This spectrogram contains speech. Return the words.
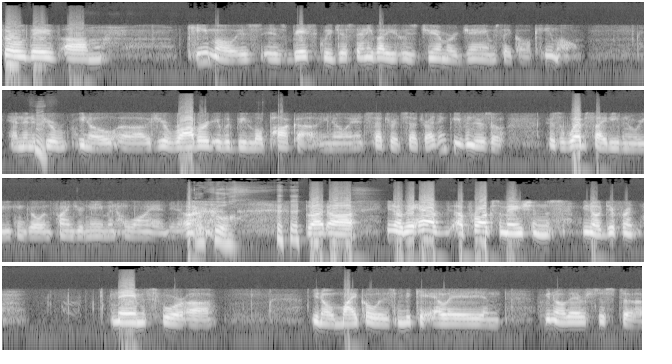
So they've um, Kimo is is basically just anybody who's Jim or James they call Kimo, and then if you're you know uh, if you're Robert it would be Lopaka you know and et cetera et cetera. I think even there's a there's a website even where you can go and find your name in Hawaiian you know. Oh, cool. but uh, you know they have approximations you know different names for uh, you know Michael is Mikaele and you know there's just uh,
